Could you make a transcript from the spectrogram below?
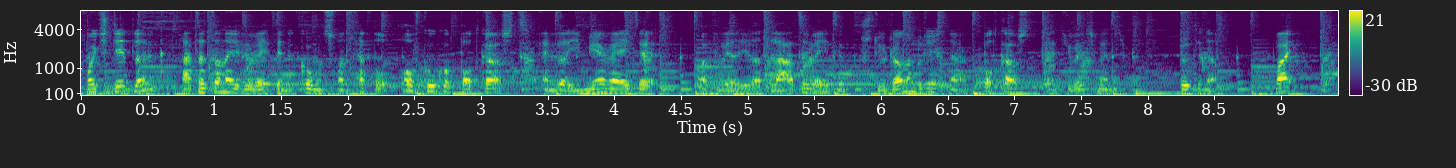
Vond je dit leuk? Laat het dan even weten in de comments van Apple of Google Podcast. En wil je meer weten of wil je wat laten weten? Stuur dan een bericht naar podcast.uxmanagement.nl. Bye!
